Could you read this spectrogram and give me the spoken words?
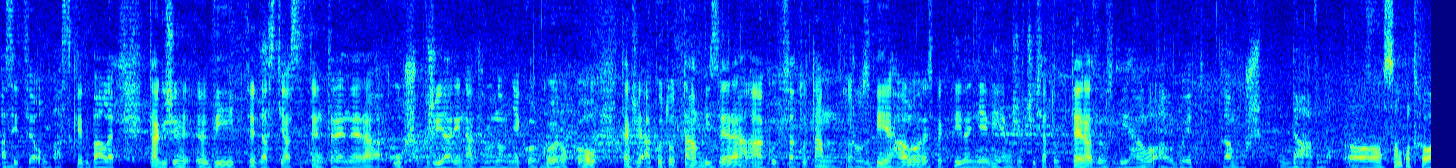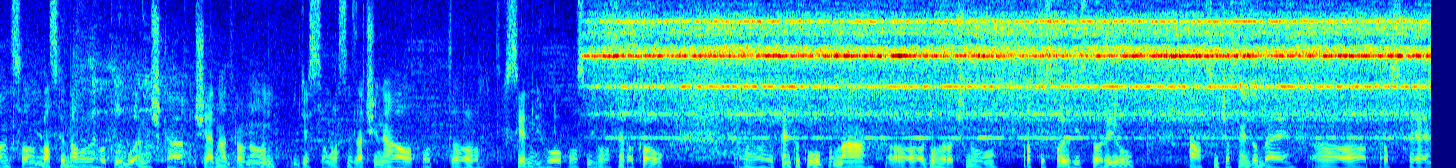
a síce o basketbale. Takže vy teda ste asistent trénera už v Žiari nad Hronom niekoľko rokov, takže ako to tam vyzerá a ako sa to tam rozbiehalo, respektíve neviem, že či sa to teraz rozbiehalo, alebo je to tam už dávno. O, som odchovancom basketbalového klubu MŠK Žiar nad Hronom, kde som vlastne začínal začínal od tých 7-8 vlastne rokov. Tento klub má dlhoročnú proste svoju históriu a v súčasnej dobe proste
